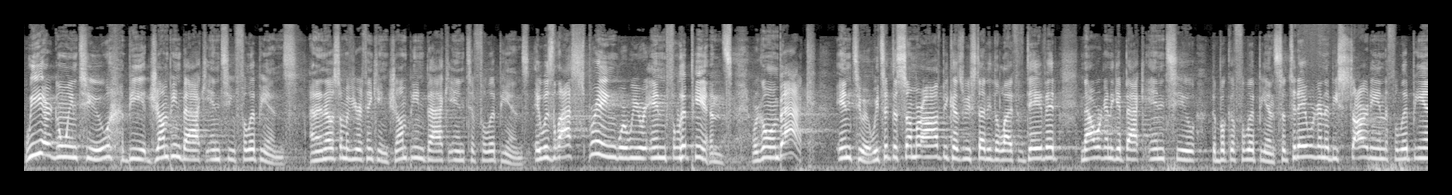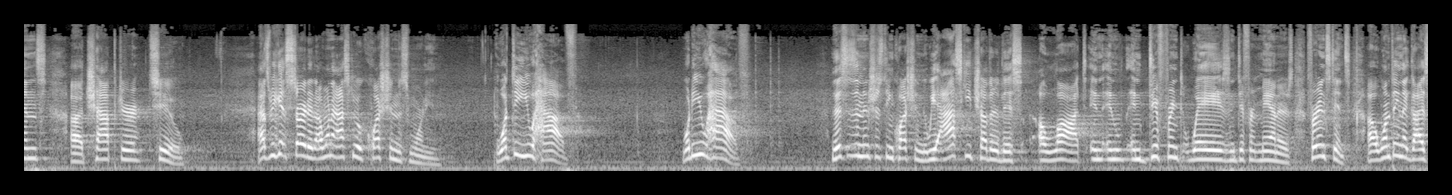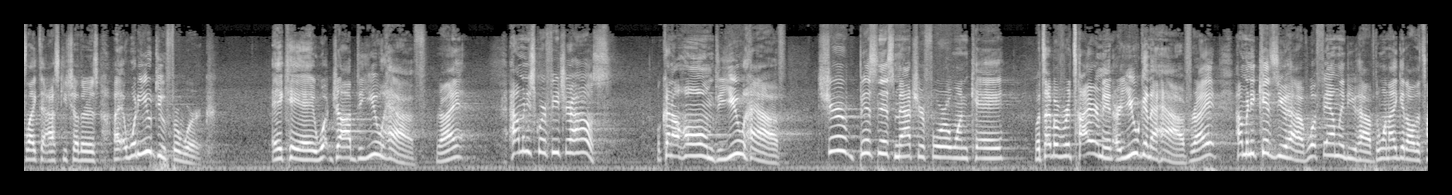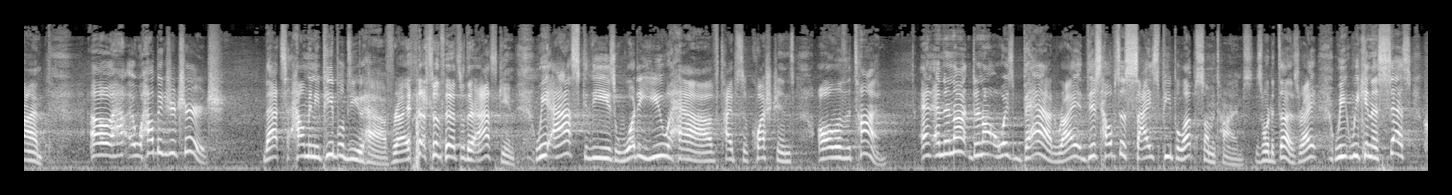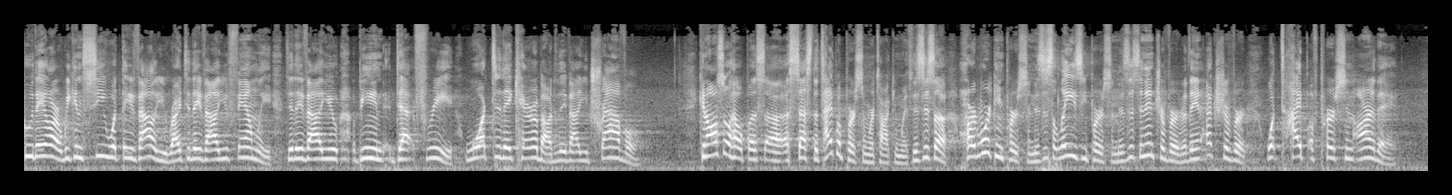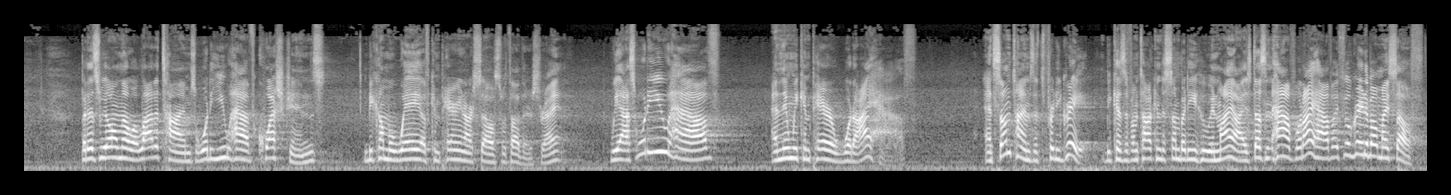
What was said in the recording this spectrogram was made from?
We are going to be jumping back into Philippians. And I know some of you are thinking, jumping back into Philippians. It was last spring where we were in Philippians. We're going back into it. We took the summer off because we studied the life of David. Now we're going to get back into the book of Philippians. So today we're going to be starting Philippians uh, chapter 2. As we get started, I want to ask you a question this morning. What do you have? What do you have? This is an interesting question. We ask each other this a lot in, in, in different ways, in different manners. For instance, uh, one thing that guys like to ask each other is, What do you do for work? AKA, what job do you have, right? How many square feet your house? What kind of home do you have? Does your business match your 401k? What type of retirement are you going to have, right? How many kids do you have? What family do you have? The one I get all the time. Oh, how, how big's your church? That's how many people do you have, right? That's what, that's what they're asking. We ask these, what do you have types of questions all of the time. And, and they're, not, they're not always bad, right? This helps us size people up sometimes, is what it does, right? We, we can assess who they are. We can see what they value, right? Do they value family? Do they value being debt free? What do they care about? Do they value travel? Can also help us uh, assess the type of person we're talking with. Is this a hardworking person? Is this a lazy person? Is this an introvert? Are they an extrovert? What type of person are they? But as we all know, a lot of times, what do you have questions become a way of comparing ourselves with others, right? We ask, What do you have? And then we compare what I have. And sometimes it's pretty great because if I'm talking to somebody who, in my eyes, doesn't have what I have, I feel great about myself.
